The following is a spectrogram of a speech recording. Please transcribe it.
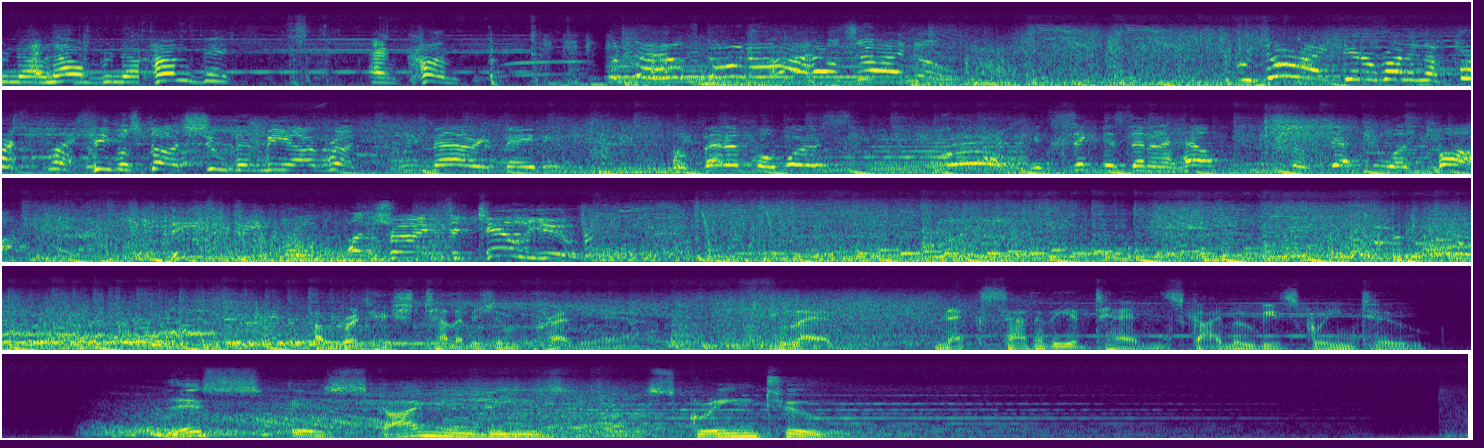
pronounce I now you pronounce- convict and convict. What the hell's going on? How the hell should I know? It was your idea to run in the first place. People start shooting at me, I run. We married, baby. For better, for worse. In sickness and in health, till death do us part. These people are trying to kill you. A British television premiere. Fled. Next Saturday at 10, Sky Movies Screen 2. This is Sky Movies Screen 2.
